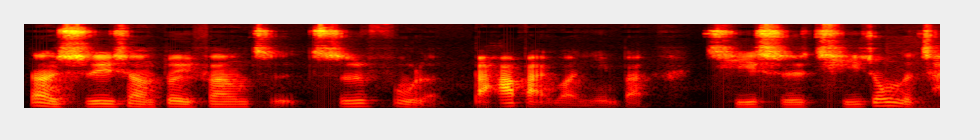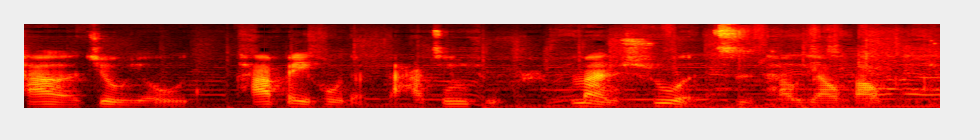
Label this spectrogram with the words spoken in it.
但实际上，对方只支付了八百万英镑，其实其中的差额就由他背后的大金主曼舒尔自掏腰包补助。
